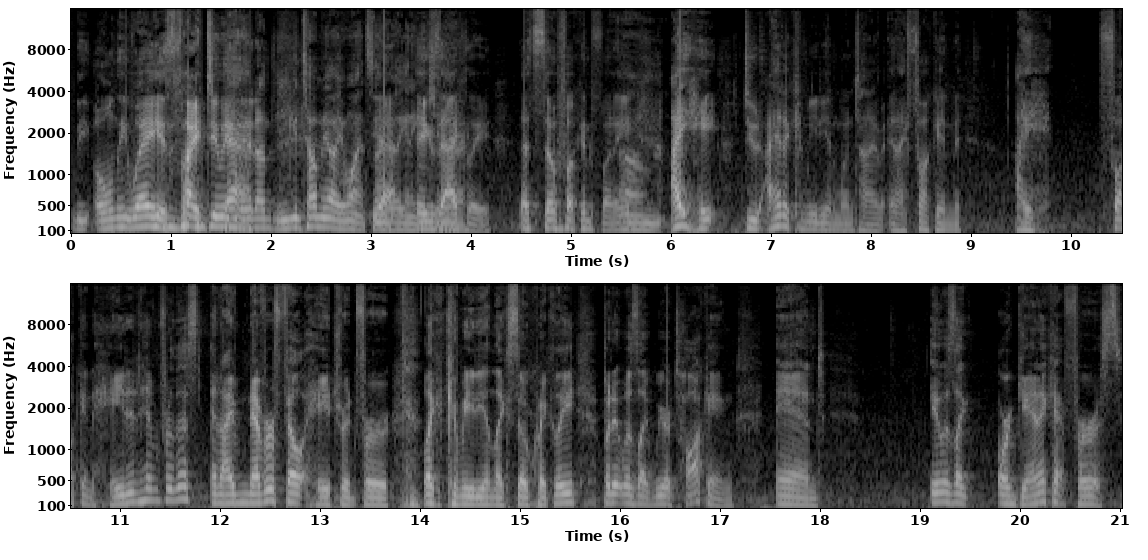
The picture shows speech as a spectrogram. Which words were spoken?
the only way is by doing yeah, it on you can tell me all you want. It's not yeah, really gonna get you exactly. That's so fucking funny. Um, I hate, dude. I had a comedian one time, and I fucking, I fucking hated him for this, and I've never felt hatred for like a comedian like so quickly. But it was like we were talking, and it was like organic at first,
